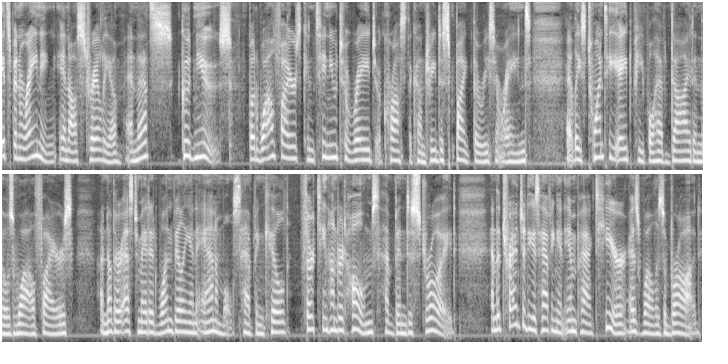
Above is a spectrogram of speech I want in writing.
It's been raining in Australia, and that's good news. But wildfires continue to rage across the country despite the recent rains. At least 28 people have died in those wildfires. Another estimated 1 billion animals have been killed, 1,300 homes have been destroyed. And the tragedy is having an impact here as well as abroad.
